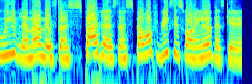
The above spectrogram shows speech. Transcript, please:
oui, vraiment. Ben, c'est un super, euh, c'est un super bon public ces soirées-là parce que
